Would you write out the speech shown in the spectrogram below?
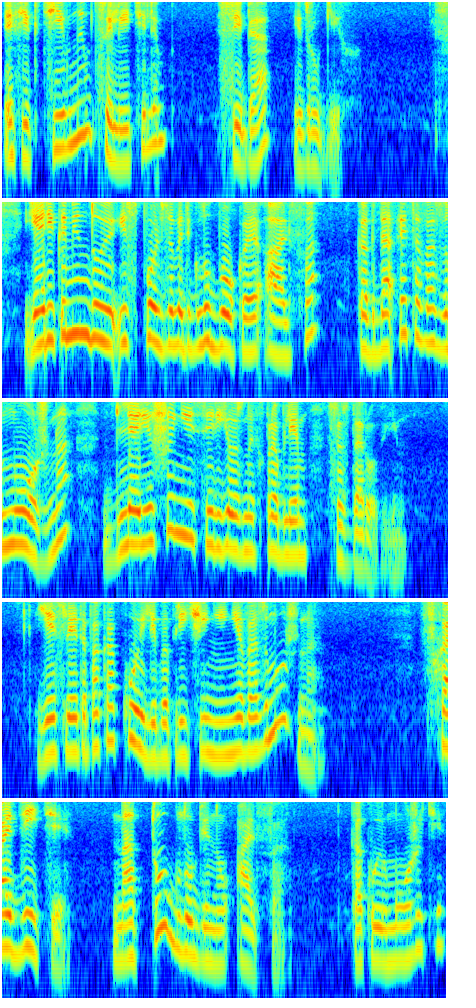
эффективным целителем себя и других. Я рекомендую использовать глубокое альфа, когда это возможно для решения серьезных проблем со здоровьем. Если это по какой-либо причине невозможно – входите на ту глубину альфа, какую можете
